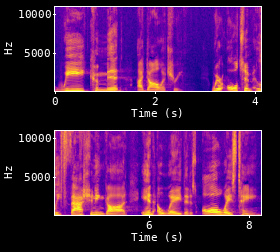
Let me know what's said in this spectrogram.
we commit idolatry, we're ultimately fashioning God in a way that is always tame,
